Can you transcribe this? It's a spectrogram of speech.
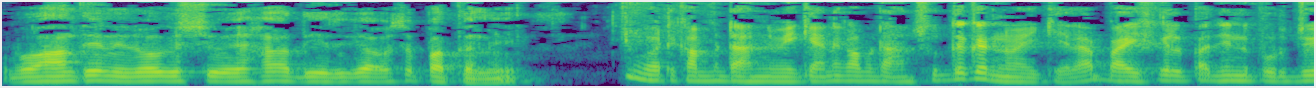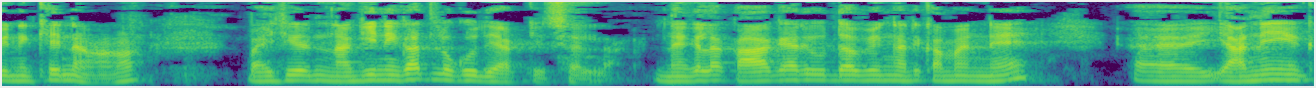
ඔබ වහන්සේ නිරෝගී සුවය හා දීර්ඝායුෂ පතමි. වට කමඨහන් මේ කියන්නේ කමඨහන් සුද්ධ කරනවායි කියලා බයිසිකල් පදින්න පුරුදු වෙන කෙනා බයිසිකල් නගින එකත් ලොකු දෙයක් ඉස්සල්ලා. නැගලා කාගේ හරි උදව්වෙන් හරි කමන්නේ යන්නේක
